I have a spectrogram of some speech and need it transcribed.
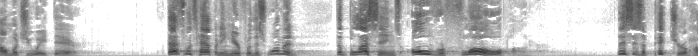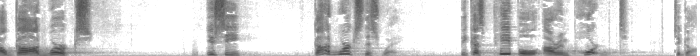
how much you ate there. That's what's happening here for this woman. The blessings overflow upon her. This is a picture of how God works. You see, God works this way because people are important to God.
